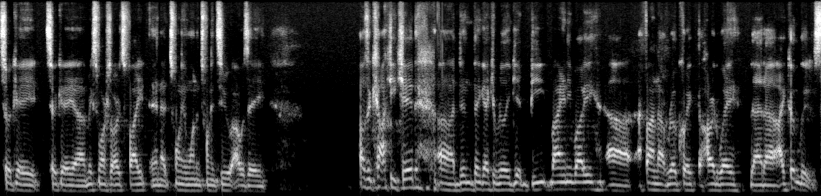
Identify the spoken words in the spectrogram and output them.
took a, took a uh, mixed martial arts fight. And at 21 and 22, I was a, I was a cocky kid. Uh, didn't think I could really get beat by anybody. Uh, I found out real quick, the hard way, that uh, I could lose.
